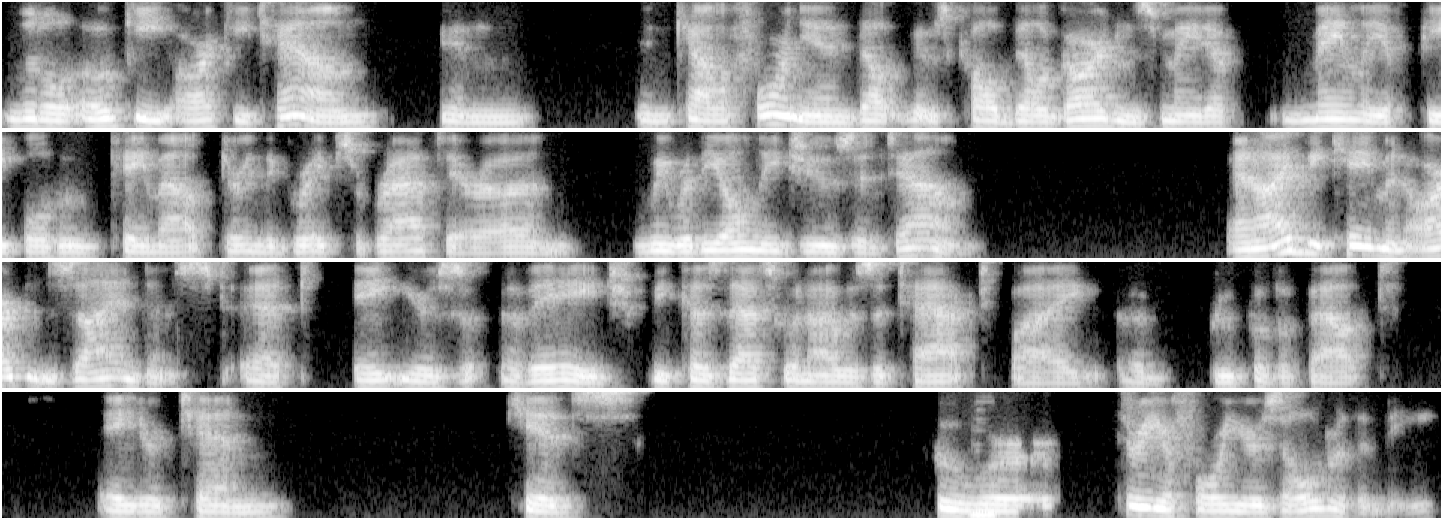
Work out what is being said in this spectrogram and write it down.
little oaky, arky town in in California, and it was called Bell Gardens, made up mainly of people who came out during the Grapes of Wrath era and we were the only Jews in town. And I became an ardent Zionist at eight years of age because that's when I was attacked by a group of about eight or 10 kids who mm-hmm. were three or four years older than me,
